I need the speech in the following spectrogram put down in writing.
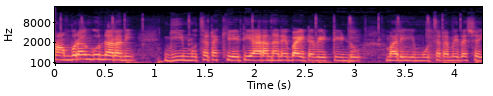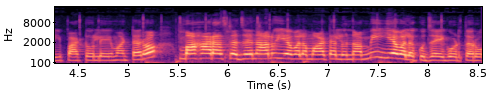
సంబురంగా ఉన్నారని. ఈ ముచ్చట కేటీఆర్ అనే బయట పెట్టిండు. మరి ఈ ముచ్చట మీద చెయ్యి పాటోళ్ళు ఏమంటారో? మహారాష్ట్ర జనాలు ఎవల మాటలు నమ్మి ఎవలకు జై కొడతారో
